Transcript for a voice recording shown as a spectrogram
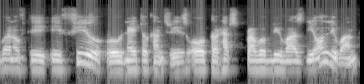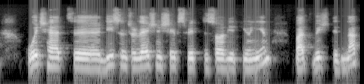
one of the few NATO countries, or perhaps probably was the only one, which had decent relationships with the Soviet Union, but which did not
